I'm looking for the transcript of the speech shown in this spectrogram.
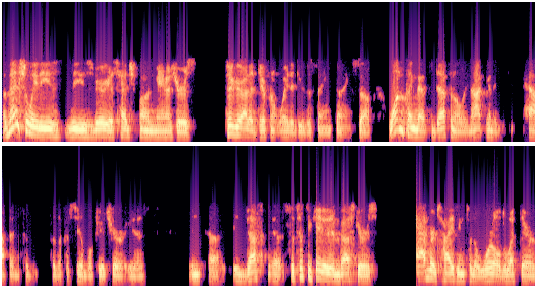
eventually these these various hedge fund managers figure out a different way to do the same thing. So one thing that's definitely not going to happen for for the foreseeable future is in, uh, invest uh, sophisticated investors advertising to the world what their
